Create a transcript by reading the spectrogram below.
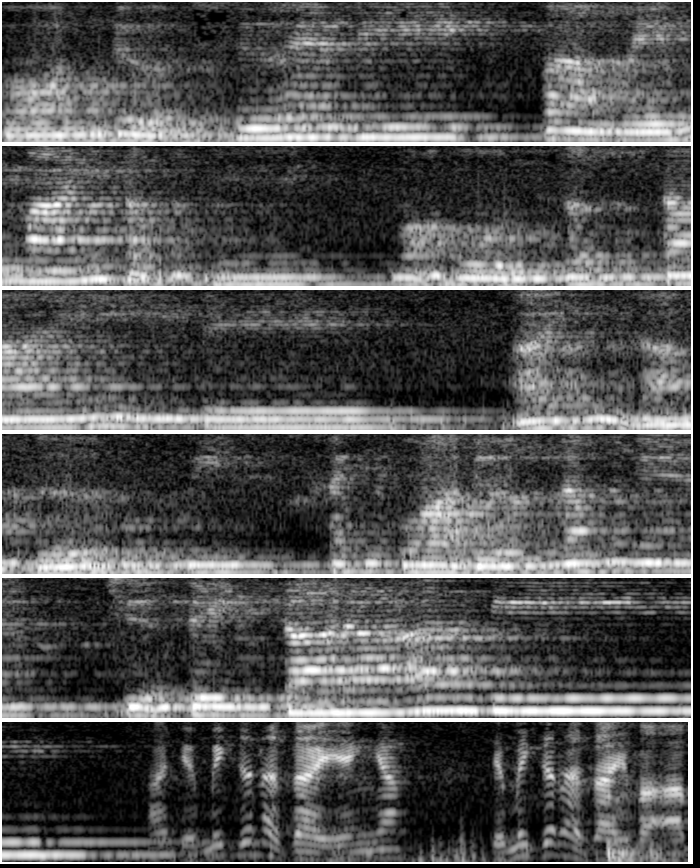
Con đường xưa em đi, vàng lên mái tóc thề, ngõ hồn dần tai tê. Anh làm thơ vô quy khách qua đường chuyện tình ta đã ghi. À, tiếng mic rất là dày anh nhá. Tiếng mic rất là dày và ấm.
